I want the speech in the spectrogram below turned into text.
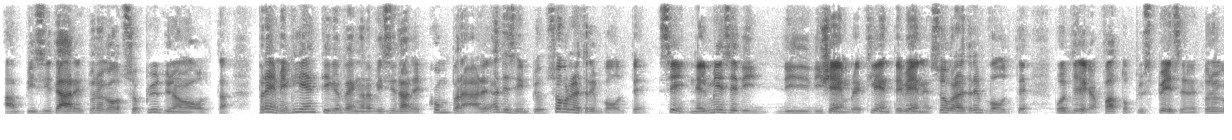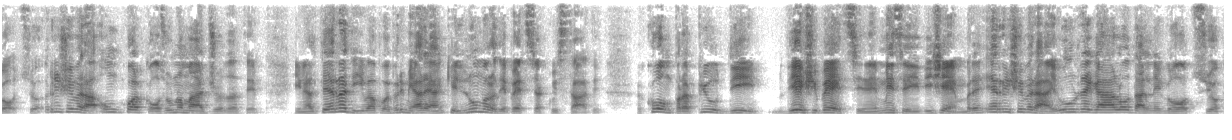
a visitare il tuo negozio più di una volta. Premi i clienti che vengono a visitare e comprare, ad esempio, sopra le tre volte. Se nel mese di, di, dicembre il cliente viene sopra le tre volte, vuol dire che ha fatto più spese nel tuo negozio, riceverà un qualcosa, un omaggio da te. In alternativa puoi premiare anche il numero dei pezzi acquistati compra più di 10 pezzi nel mese di dicembre e riceverai un regalo dal negozio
